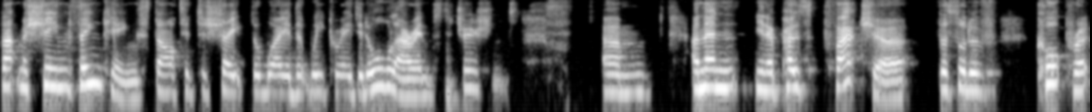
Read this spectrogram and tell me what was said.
that machine thinking started to shape the way that we created all our institutions. Um, and then, you know, post Thatcher, the sort of corporate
